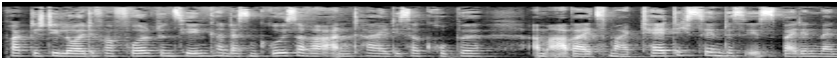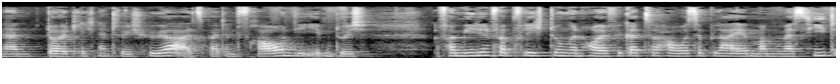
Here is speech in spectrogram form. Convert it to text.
praktisch die Leute verfolgt und sehen kann, dass ein größerer Anteil dieser Gruppe am Arbeitsmarkt tätig sind. Das ist bei den Männern deutlich natürlich höher als bei den Frauen, die eben durch Familienverpflichtungen häufiger zu Hause bleiben. Aber man sieht,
